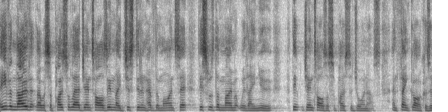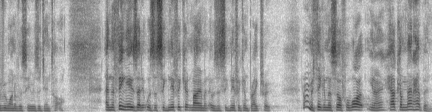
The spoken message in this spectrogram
Even though that they were supposed to allow Gentiles in, they just didn't have the mindset. This was the moment where they knew the Gentiles are supposed to join us. And thank God, because every one of us here is a Gentile. And the thing is that it was a significant moment, it was a significant breakthrough. I remember thinking to myself, well, why, you know, how come that happened?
